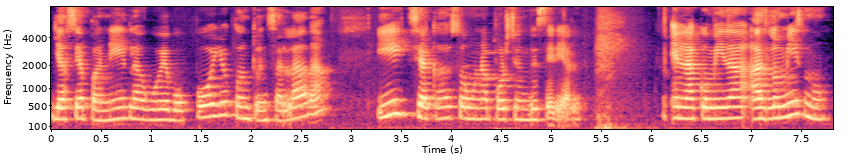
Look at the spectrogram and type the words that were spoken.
ya sea panela, huevo, pollo con tu ensalada y si acaso una porción de cereal. En la comida haz lo mismo.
